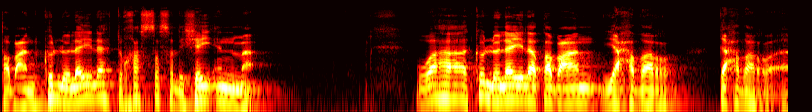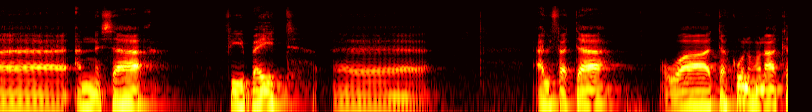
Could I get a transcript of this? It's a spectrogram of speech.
طبعا كل ليلة تخصص لشيء ما. وكل ليلة طبعا يحضر تحضر النساء في بيت الفتاة وتكون هناك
